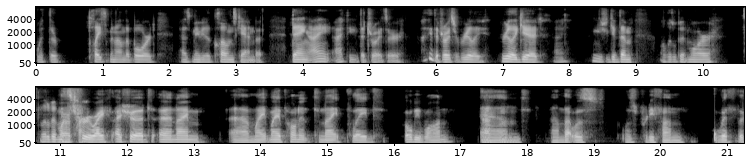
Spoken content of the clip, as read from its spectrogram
with their placement on the board as maybe the clones can. But dang, I I think the droids are I think the droids are really really good. I think you should give them a little bit more a little bit more That's time. true. I I should, and I'm uh, my my opponent tonight played Obi Wan, Ah, mhm. and um, that was was pretty fun with the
